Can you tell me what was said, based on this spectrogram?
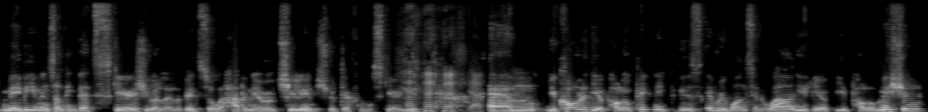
maybe even something that scares you a little bit. So a habanero chili should definitely scare you. yeah. Um, you call it the Apollo picnic because every once in a while you hear of the Apollo mission,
